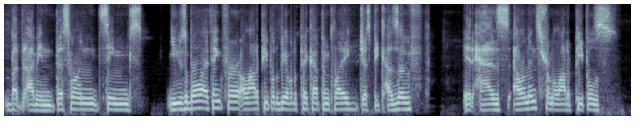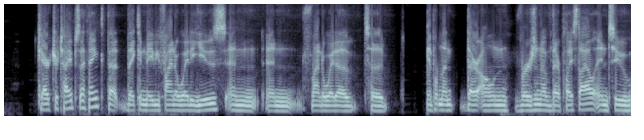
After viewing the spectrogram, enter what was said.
but I mean this one seems usable. I think for a lot of people to be able to pick up and play just because of it has elements from a lot of people's character types. I think that they can maybe find a way to use and and find a way to to implement their own version of their playstyle into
